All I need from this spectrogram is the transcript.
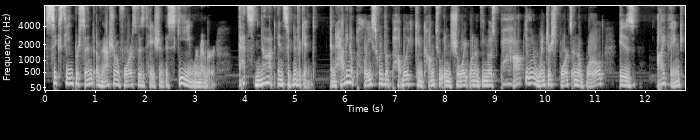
16% of national forest visitation is skiing, remember. That's not insignificant. And having a place where the public can come to enjoy one of the most popular winter sports in the world is, I think,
